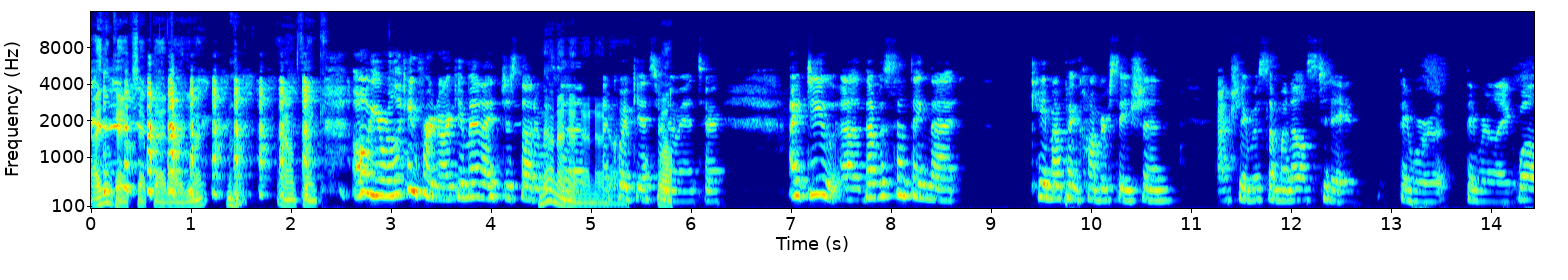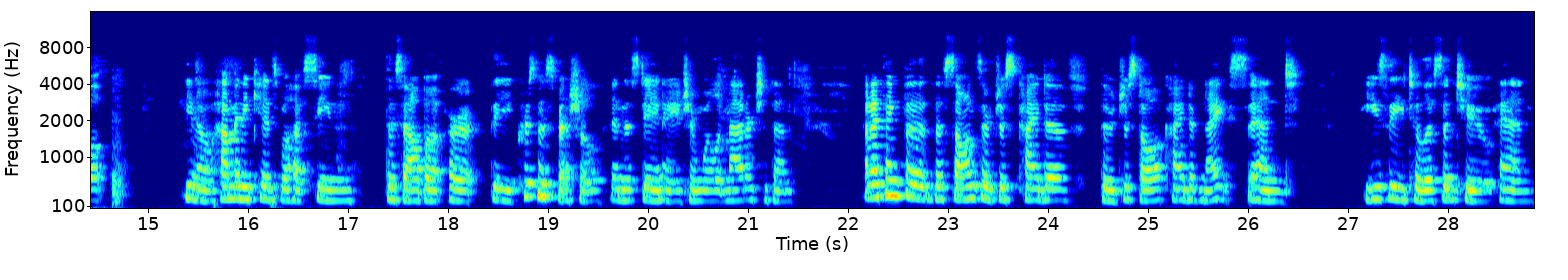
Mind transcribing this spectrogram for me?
I think I accept that argument. I don't think. Oh, you were looking for an argument? I just thought it was no, no, a, no, a quick yes or well, no answer. I do. Uh, that was something that came up in conversation actually with someone else today. They were they were like, well, you know, how many kids will have seen this album or the Christmas special in this day and age, and will it matter to them? And I think the the songs are just kind of they're just all kind of nice and easy to listen to, and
